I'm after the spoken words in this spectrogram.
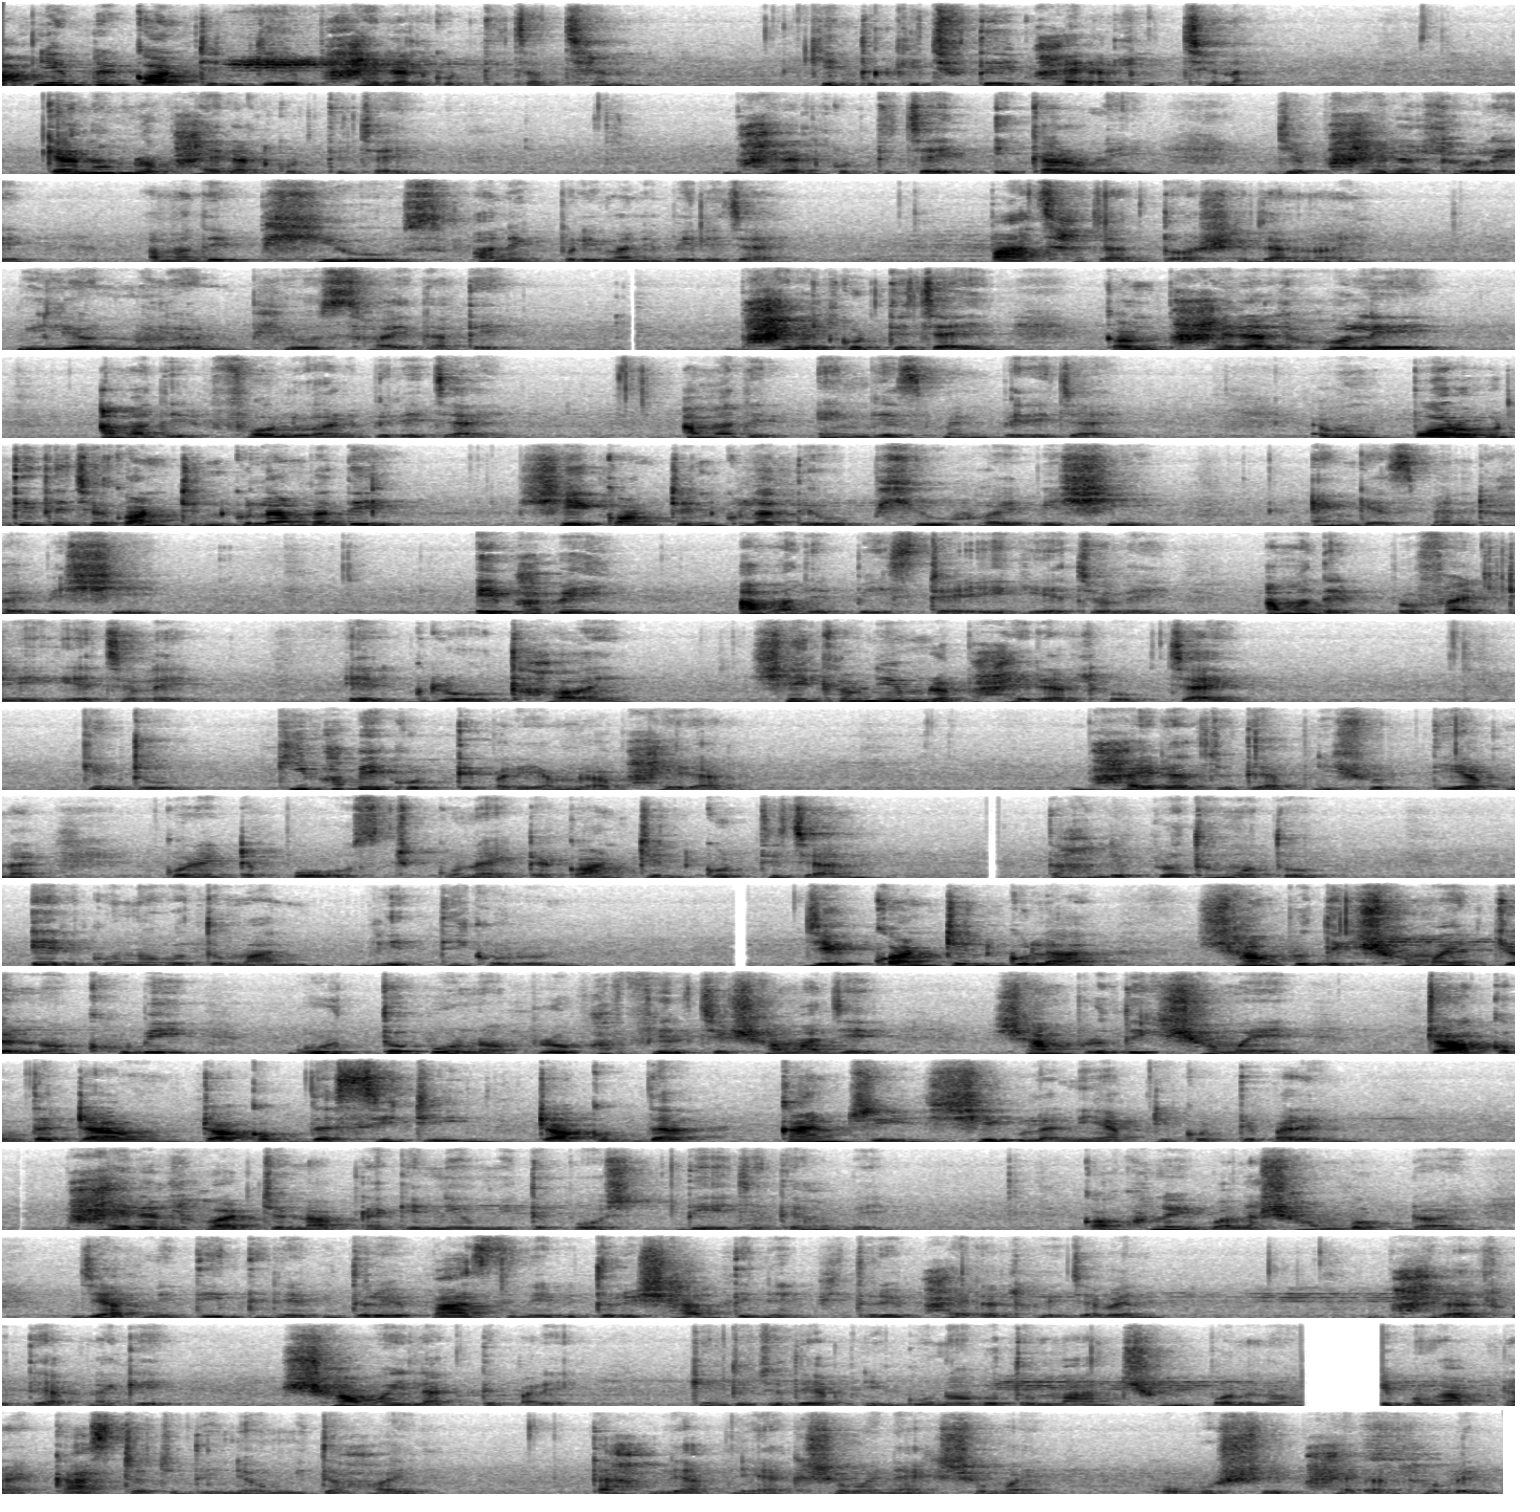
আপনি আপনার কন্টেন্টকে ভাইরাল করতে চাচ্ছেন, কিন্তু কিছুতেই ভাইরাল হচ্ছে না। কেন আমরা ভাইরাল করতে চাই? ভাইরাল করতে চাই এই কারণে যে ভাইরাল হলে আমাদের ভিউজ অনেক পরিমাণে বেড়ে যায়। পাঁচ হাজার, দশ হাজার নয় মিলিয়ন মিলিয়ন ভিউজ হয় তাতে। ভাইরাল করতে চাই কারণ ভাইরাল হলে আমাদের ফলোয়ার বেড়ে যায়, আমাদের এঙ্গেজমেন্ট বেড়ে যায় এবং পরবর্তীতে যে কন্টেন্টগুলো আমরা দিই, সেই কন্টেন্টগুলোতেও ভিউ হয় বেশি। এঙ্গেজমেন্ট হয় বেশি। এভাবেই আমাদের পেজটা এগিয়ে চলে, আমাদের প্রোফাইলটা এগিয়ে চলে, এর গ্রোথ হয়। সেই কারণে আমরা ভাইরাল হোক চাই কিন্তু কীভাবে করতে পারি আমরা ভাইরাল ভাইরাল যদি আপনি সত্যি আপনার কোনো একটা পোস্ট কোনো একটা কন্টেন্ট করতে চান, তাহলে প্রথমত এর গুণগত মান বৃদ্ধি করুন। যে কন্টেন্টগুলা সাম্প্রতিক সময়ের জন্য খুবই গুরুত্বপূর্ণ প্রভাব ফেলছে সমাজে সাম্প্রতিক সময়ে talk of the town, talk of the city, talk of the country সেগুলো নিয়ে আপনি করতে পারেন। ভাইরাল হওয়ার জন্য আপনাকে নিয়মিত পোস্ট দিয়ে যেতে হবে। কখনোই বলা সম্ভব নয় যে আপনি তিন দিনের ভিতরে, পাঁচ দিনের ভিতরে, সাত দিনের ভিতরে ভাইরাল হয়ে যাবেন। ভাইরাল হতে আপনাকে সময় লাগতে পারে, কিন্তু যদি আপনি গুণগত মান সম্পন্ন এবং আপনার কাজটা যদি নিয়মিত হয়, তাহলে আপনি এক সময় না এক সময় অবশ্যই ভাইরাল হবেন।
